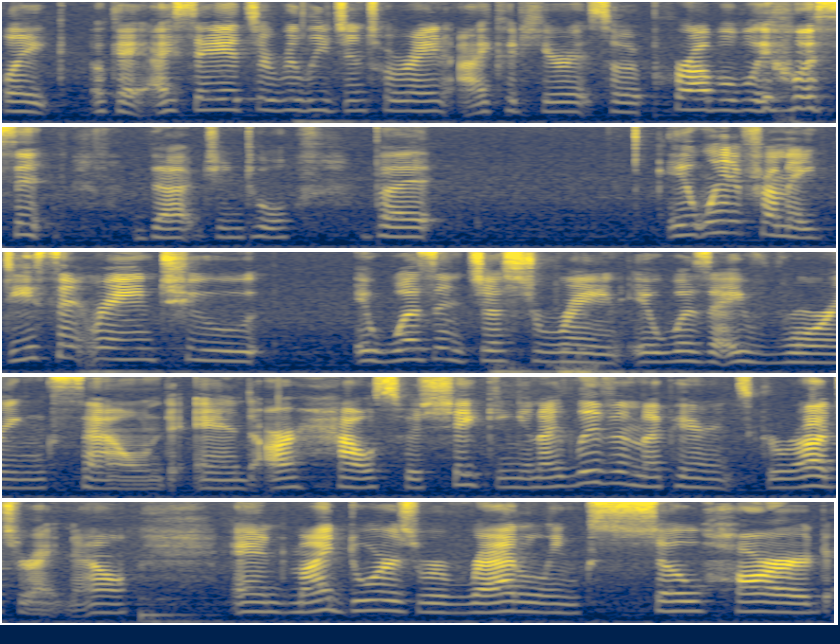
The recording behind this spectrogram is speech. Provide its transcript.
like okay i say it's a really gentle rain. I could hear it so it probably wasn't that gentle. But it went from a decent rain to it wasn't just rain. It was a roaring sound and our house was shaking. And i live in my parents garage right now and my doors were rattling so hard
